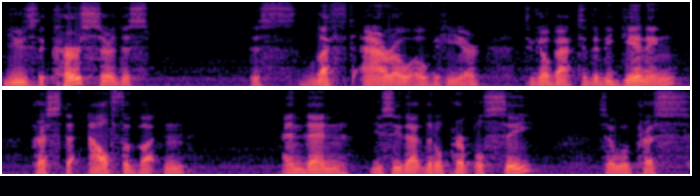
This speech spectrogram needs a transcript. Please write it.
use the cursor, this this left arrow over here to go back to the beginning, press the alpha button, and then you see that little purple C? So we'll press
